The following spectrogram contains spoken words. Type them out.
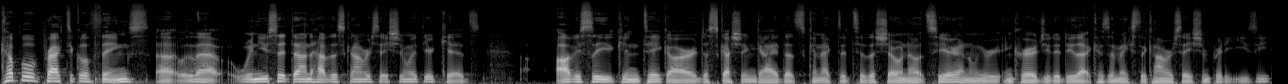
couple of practical things uh, that when you sit down to have this conversation with your kids, obviously you can take our discussion guide that's connected to the show notes here and we re- encourage you to do that because it makes the conversation pretty easy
